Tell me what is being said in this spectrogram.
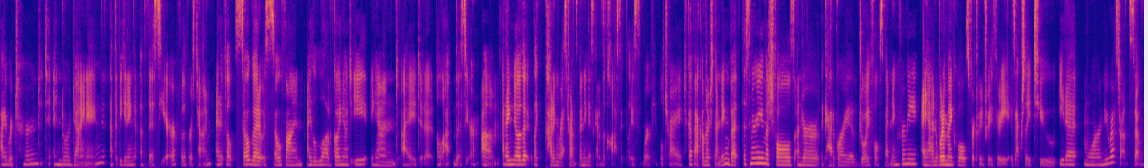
I returned to indoor dining at the beginning of this year for the first time. And it felt so good. It was so fun. I love going out to eat and I did it a lot this year. Um, and I know that like cutting restaurant spending is kind of the classic place where people try to cut back on their spending, but this very much falls under the category of joyful spending for me. And one of my goals for 2023 is actually to eat at more new restaurants. So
